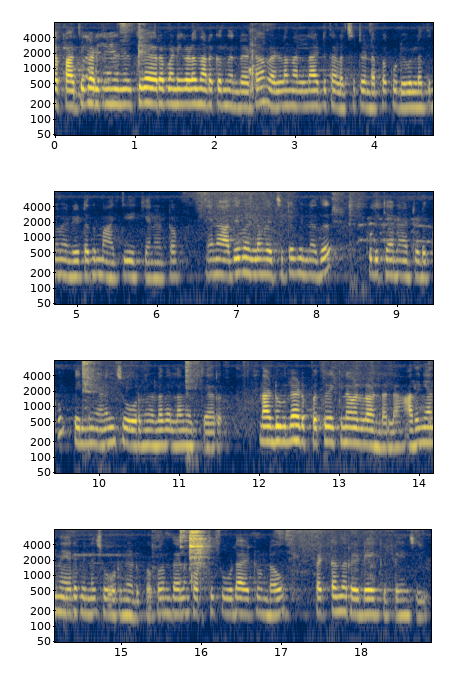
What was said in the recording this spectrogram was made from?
ചപ്പാത്തി പരത്തുന്നതിനൊക്കെ വേറെ പണികൾ നടക്കുന്നുണ്ട് കേട്ടോ. വെള്ളം നല്ലതായിട്ട് തിളച്ചിട്ടുണ്ട്. അപ്പോൾ കുടിവെള്ളത്തിന് വേണ്ടിയിട്ട് അത് മാറ്റി വയ്ക്കാൻ കേട്ടോ. ഞാൻ ആദ്യം വെള്ളം വെച്ചിട്ട് പിന്നെ അത് കുടിക്കാനായിട്ട് എടുക്കും. പിന്നെയാണ് ചോറിനുള്ള വെള്ളം വെക്കാറ്. നടുവിൽ അടുപ്പത്ത് വെക്കുന്ന വെള്ളം ഉണ്ടല്ലോ അത് ഞാൻ നേരെ പിന്നെ ചോറിന് എടുക്കും. അപ്പോൾ എന്തായാലും കുറച്ച് ചൂടായിട്ടുണ്ടാവും. പെട്ടെന്ന് റെഡിയായി കിട്ടുകയും ചെയ്യും.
